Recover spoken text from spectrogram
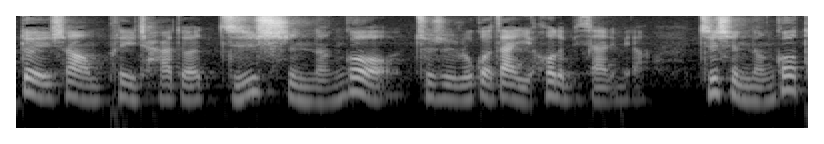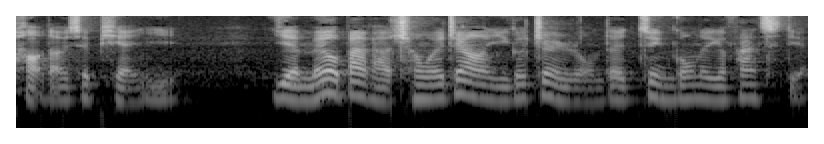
对上普里查德，即使能够就是如果在以后的比赛里面啊。即使能够讨到一些便宜，也没有办法成为这样一个阵容的进攻的一个发起点，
